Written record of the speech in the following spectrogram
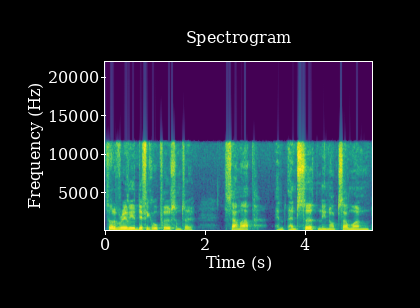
Sort of really a difficult person to sum up and, and certainly not someone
